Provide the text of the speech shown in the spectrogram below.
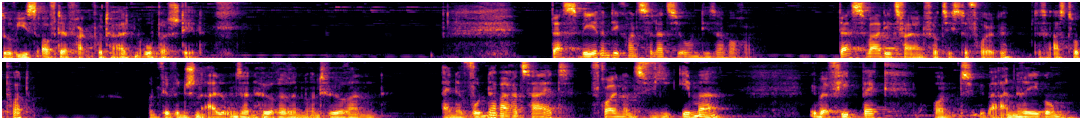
So wie es auf der Frankfurter Alten Oper steht. Das wären die Konstellationen dieser Woche. Das war die 42. Folge des Astropod. Und wir wünschen all unseren Hörerinnen und Hörern eine wunderbare Zeit, freuen uns wie immer über Feedback und über Anregungen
